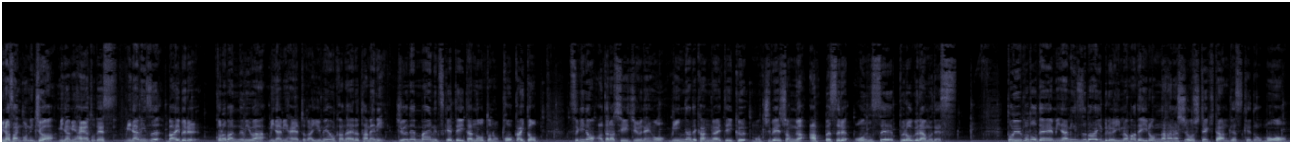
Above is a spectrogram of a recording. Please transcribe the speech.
皆さんこんにちは南隼人です。南 's Bible。この番組は南隼人が夢を叶えるために10年前につけていたノートの公開と次の新しい10年をみんなで考えていくモチベーションがアップする音声プログラムです。ということで、南 's Bible 今までいろんな話をしてきたんですけども、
